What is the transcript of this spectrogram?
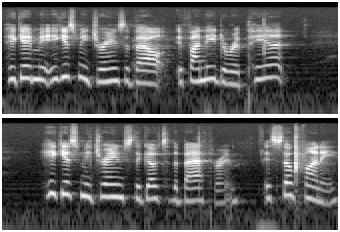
he gave me He gives me dreams about if I need to repent. He gives me dreams to go to the bathroom. It's so funny.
